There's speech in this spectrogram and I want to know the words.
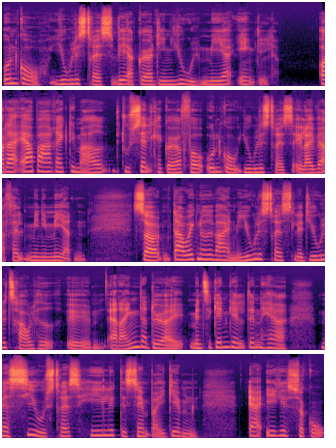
undgår julestress ved at gøre din jul mere enkel. Og der er bare rigtig meget, du selv kan gøre for at undgå julestress, eller i hvert fald minimere den. Så der er jo ikke noget i vejen med julestress, lidt juletravlhed øh, er der ingen, der dør af. Men til gengæld, den her massive stress hele december igennem, er ikke så god.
